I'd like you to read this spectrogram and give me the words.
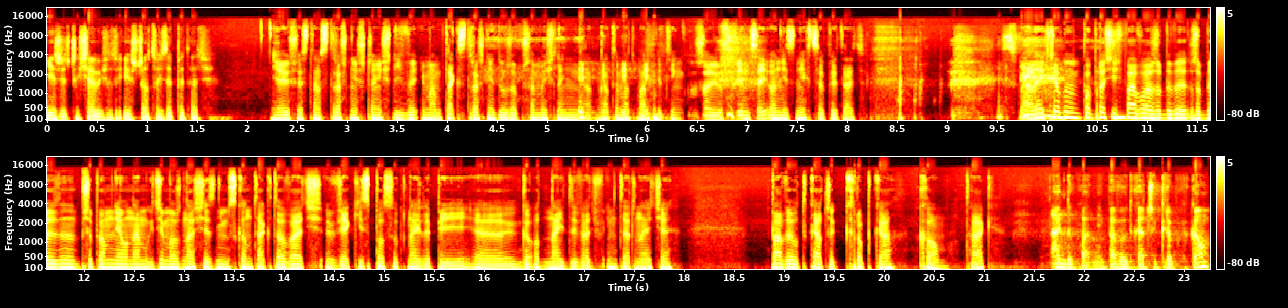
Jerzy, czy chciałbyś jeszcze o coś zapytać? Ja już jestem strasznie szczęśliwy i mam tak strasznie dużo przemyśleń na, na temat marketingu, że już więcej o nic nie chcę pytać. Ale chciałbym poprosić Pawła, żeby, żeby przypomniał nam, gdzie można się z nim skontaktować, w jaki sposób najlepiej e, go odnajdywać w internecie. pawełtkaczyk.com, tak? Tak, dokładnie, pawełtkaczyk.com.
